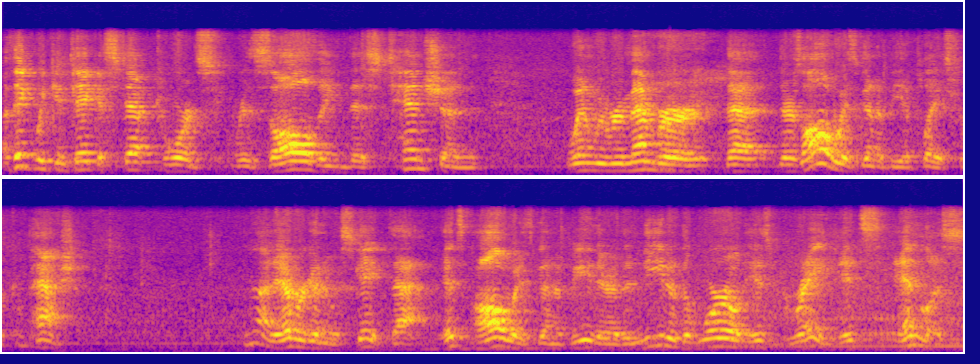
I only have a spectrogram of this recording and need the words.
I think we can take a step towards resolving this tension when we remember that there's always going to be a place for compassion. You're not ever going to escape that. It's always going to be there. The need of the world is great. It's endless,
